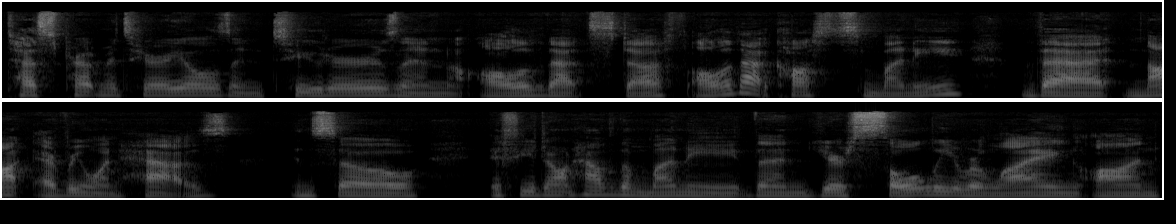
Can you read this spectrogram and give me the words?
test prep materials and tutors and all of that stuff, all of that costs money that not everyone has. And so if you don't have the money, then you're solely relying on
